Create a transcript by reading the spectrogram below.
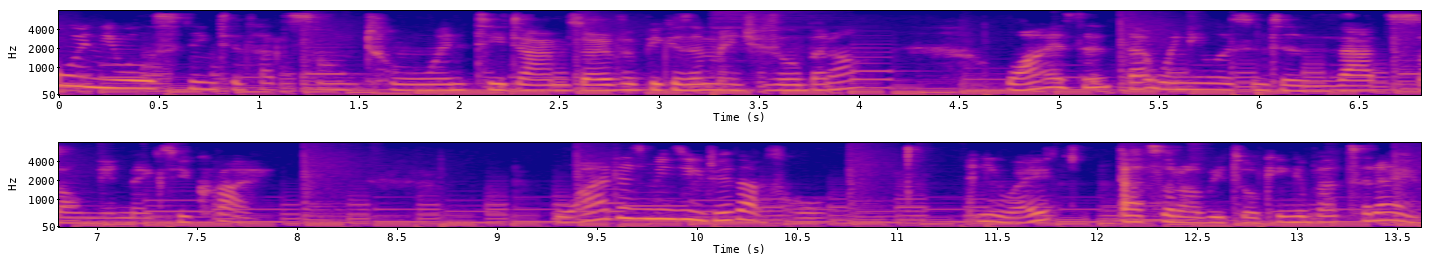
when you were listening to that song 20 times over because it made you feel better? Why is it that when you listen to that song it makes you cry? Why does music do that for? Anyway, that's what I'll be talking about today.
